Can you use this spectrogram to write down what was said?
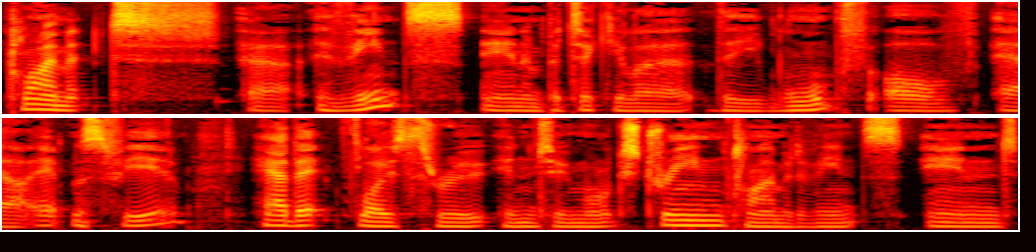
climate uh, events and in particular the warmth of our atmosphere, how that flows through into more extreme climate events and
